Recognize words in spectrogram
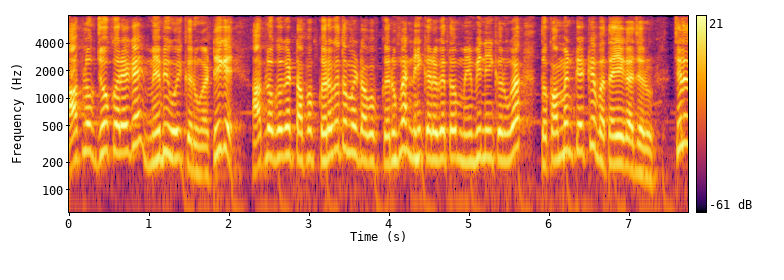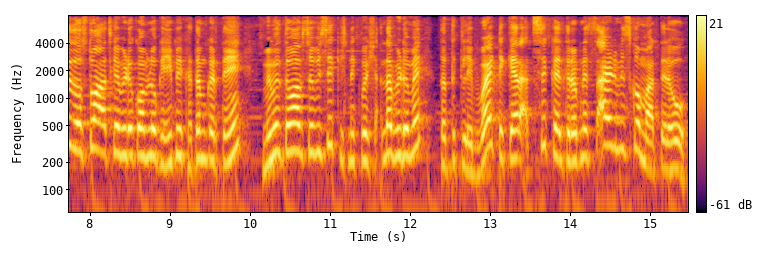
आप लोग जो करोगे, मैं भी वही करूँगा, ठीक है? आप लोग अगर टॉपअप करोगे तो मैं टॉपअप करूँगा, नहीं करोगे तो मैं भी नहीं करूँगा। तो कमेंट करके बताइएगा ज़रूर। चलिए दोस्तों, आज का वीडियो को हम लोग यहीं पर खत्म करते हैं। मैं मिलता हूँ आप सभी से किसी न कोई शानदार वीडियो में। तब तक के लिए बाय टेक केयर अच्छे खेलते रहो अपने साइड मिस को मारते रहो।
